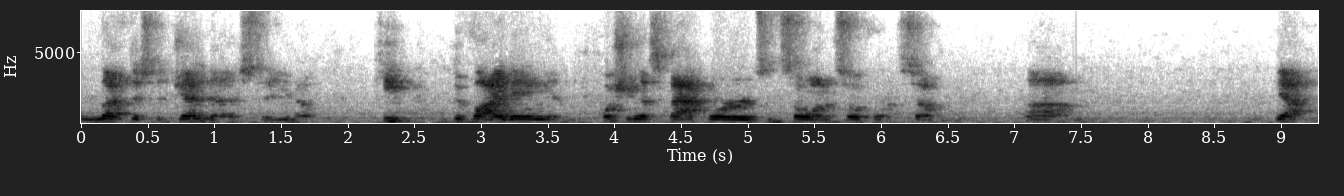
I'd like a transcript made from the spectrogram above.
leftist agenda is to you know keep dividing and pushing us backwards and so on and so forth. So, um, yeah.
